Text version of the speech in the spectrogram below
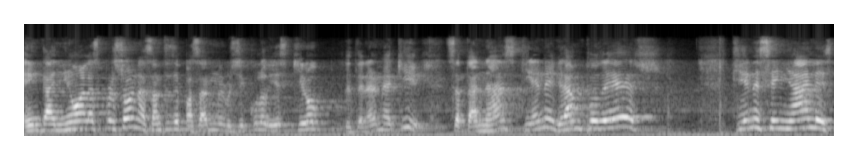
engañó a las personas. Antes de pasar en el versículo 10, quiero detenerme aquí. Satanás tiene gran poder. Tiene señales.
